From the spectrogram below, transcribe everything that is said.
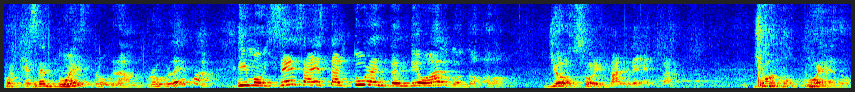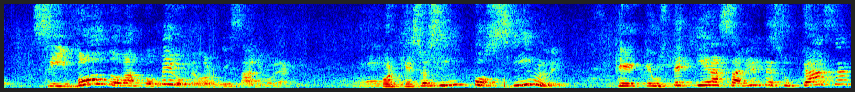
Porque ese es nuestro gran problema. Y Moisés a esta altura entendió algo. No, yo soy maleta. Yo no puedo. Si vos no vas conmigo, mejor ni salgo de aquí. Porque eso es imposible. Que, que usted quiera salir de su casa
